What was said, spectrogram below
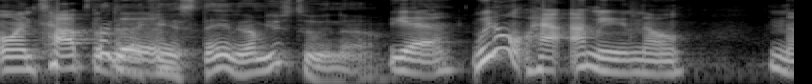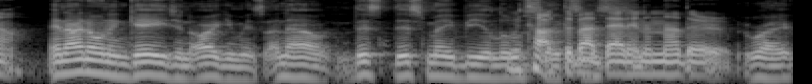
on top Not of that I can't stand it. I'm used to it now. Yeah, we don't have. I mean, no, no. and I don't engage in arguments. Now, this this may be a little. We talked about that in another. right,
